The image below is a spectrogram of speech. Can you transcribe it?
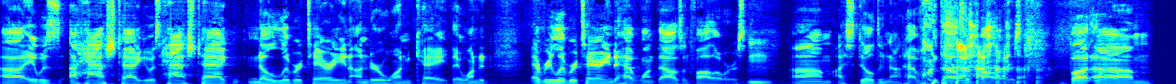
uh, it was a hashtag. It was hashtag no libertarian under one k. They wanted every libertarian to have one thousand followers. Um, I still do not have one thousand followers, but. Um,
